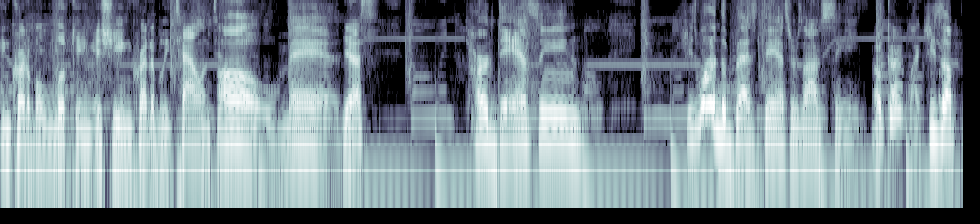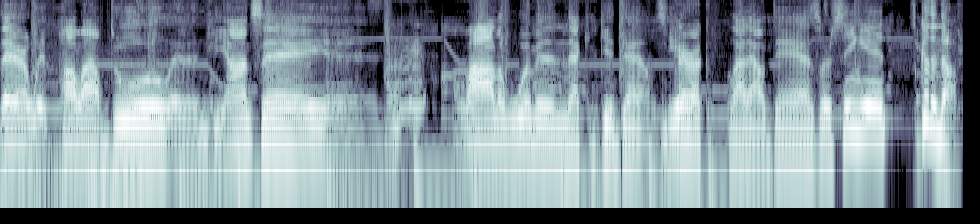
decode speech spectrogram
incredible looking. Is she incredibly talented? Oh man. Yes. Her dancing. She's one of the best dancers I've seen. Okay. Like she's up there with Paula Abdul and Beyonce and a lot of women that can get down. Ciara can flat out dance or singing. It's good enough.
